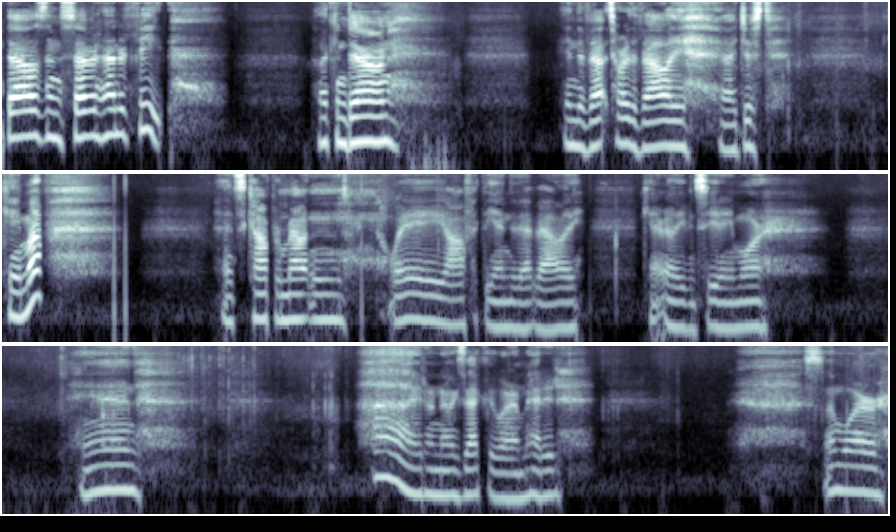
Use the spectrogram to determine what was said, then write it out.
Eleven thousand seven hundred feet. Looking down in the toward the valley, I just came up. It's Copper Mountain, way off at the end of that valley. Can't really even see it anymore. And I don't know exactly where I'm headed. Somewhere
